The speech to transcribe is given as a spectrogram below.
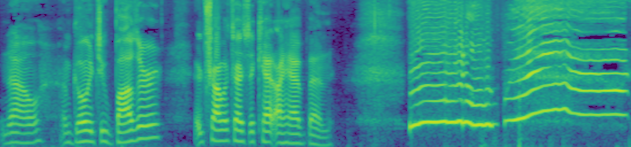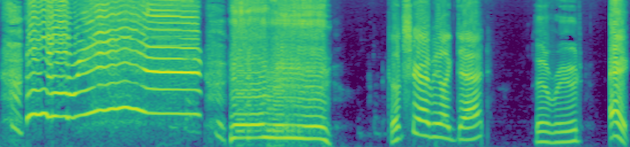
Now, I'm going to bother and traumatize the cat I have been. Don't stare at me like that. Little rude. Hey!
